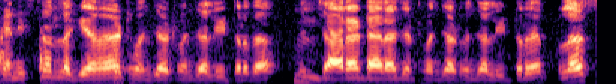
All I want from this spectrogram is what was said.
ਕੈਨਿਸਟਰ ਲੱਗਿਆ ਹੋਇਆ 58 58 ਲੀਟਰ ਦਾ। ਤੇ। ਚਾਰਾਂ ਟਾਇਰਾਂ 'ਚ 58 58 ਲੀਟਰ ਹੈ ਪਲੱਸ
